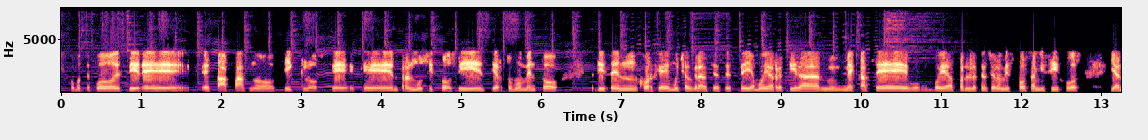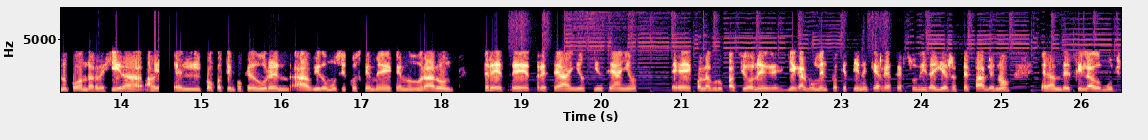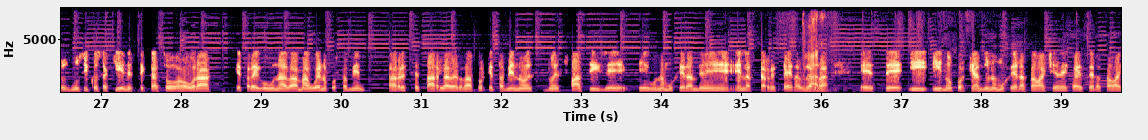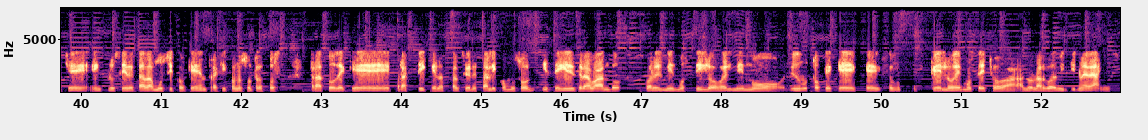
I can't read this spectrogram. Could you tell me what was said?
¿cómo te puedo decir? Eh, etapas, ¿no? Ciclos que, que entran músicos y en cierto momento dicen, Jorge, muchas gracias, este, ya me voy a retirar, me casé, voy a ponerle atención a mi esposa, a mis hijos, ya no puedo andar de gira. El poco tiempo que duren, ha habido músicos que me, que me duraron 13, 13 años, 15 años eh, con la agrupación, eh, llega el momento que tienen que rehacer su vida y es respetable, ¿no? Eh, han desfilado muchos músicos aquí, en este caso ahora que traigo una dama, bueno, pues también a respetarla, ¿verdad? Porque también no es, no es fácil que una mujer ande en las carreteras, ¿verdad? Este, y, y no porque ande una mujer azabache deja de ser azabache, inclusive cada músico que entra aquí con nosotros, pues trato de que practique las canciones tal y como son y seguir grabando con el mismo estilo, el mismo, mismo toque que, que, lo hemos hecho a, lo largo de 29 años.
